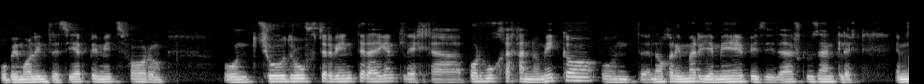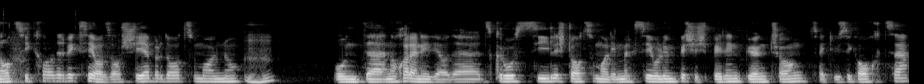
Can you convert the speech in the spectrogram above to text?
ob ich mal interessiert bin mitzufahren. Und schon drauf der Winter eigentlich äh, ein paar Wochen kann noch mitgehen und äh, nachher immer je mehr, bis ich dann schlussendlich im Nazi-Kader war, als Anschieber dazu mal noch. Mhm. Und äh, nachher habe ich ja, das grosse Ziel ist dazu mal immer gesehen, Olympische Spiele in Pyeongchang 2018.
